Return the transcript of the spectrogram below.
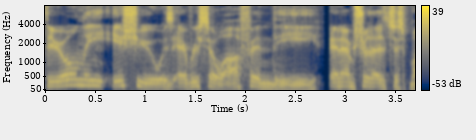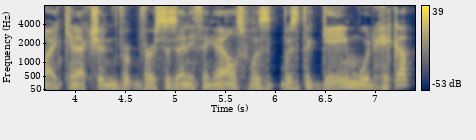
The only issue was every so often the, and I'm sure that's just my connection v- versus anything else was was the game would hiccup.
